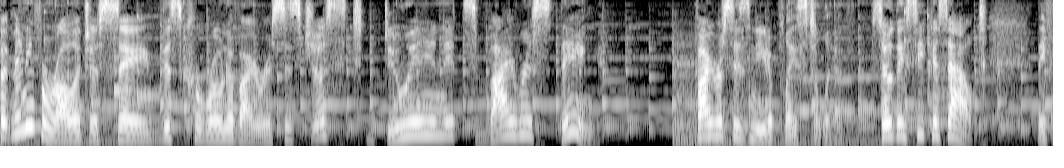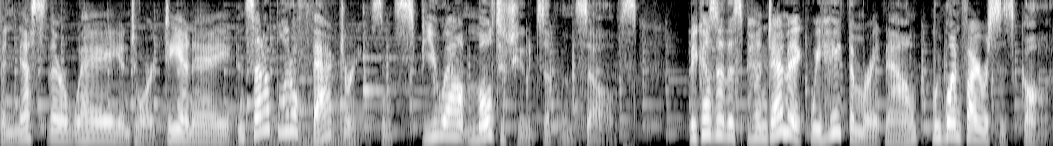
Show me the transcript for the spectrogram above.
But many virologists say this coronavirus is just doing its virus thing. Viruses need a place to live, so they seek us out. They finesse their way into our DNA and set up little factories and spew out multitudes of themselves. Because of this pandemic, we hate them right now. We want viruses gone.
